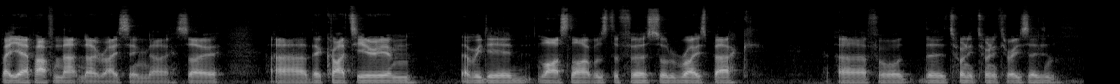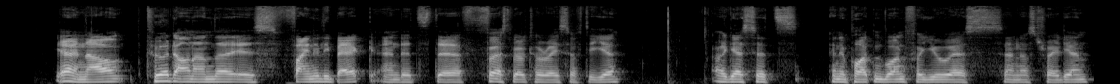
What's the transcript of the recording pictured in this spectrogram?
but yeah, apart from that, no racing, no. So, uh, the criterium that we did last night was the first sort of race back uh, for the 2023 season. Yeah, and now Tour Down Under is finally back and it's the first World Tour race of the year. I guess it's an important one for you as an Australian.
